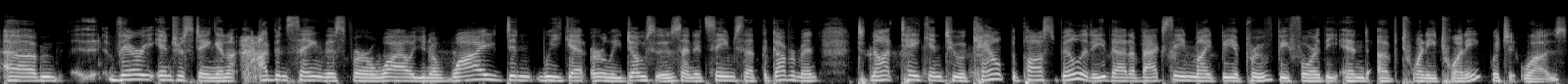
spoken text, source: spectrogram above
um, very interesting. And I, I've been saying this for a while. You know, why didn't we get early doses? And it seems that the government did not take into account the possibility that a vaccine might be approved before the end of 2020, which it was,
